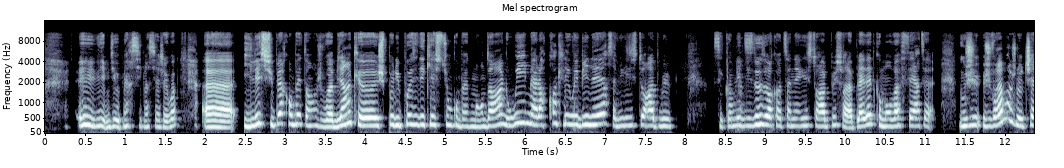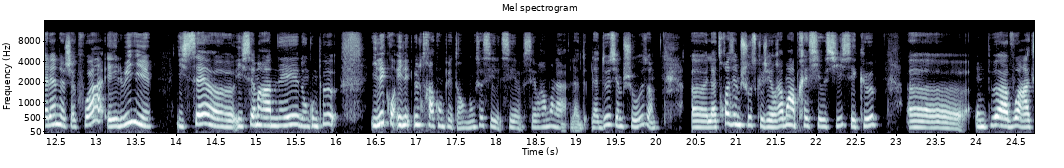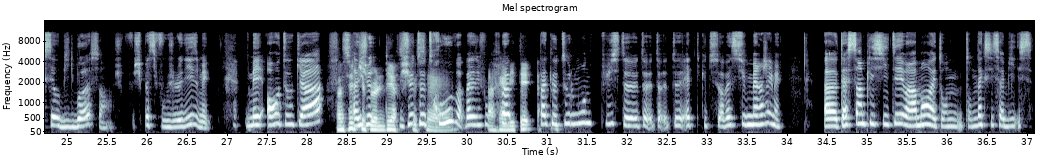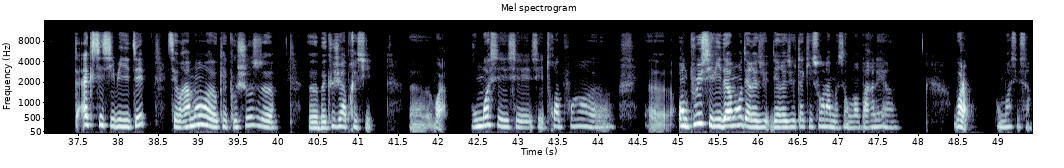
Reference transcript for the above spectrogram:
Il me dit oh, merci, merci à chaque fois. Euh, il est super compétent. Je vois bien que je peux lui poser des questions complètement dingues. Oui, mais alors quand les webinaires, ça n'existera plus? C'est comme les 19 heures quand ça n'existera plus sur la planète, comment on va faire? Donc vraiment, je le challenge à chaque fois. Et lui, il sait, euh, il sait me ramener, donc on peut, il est, il est ultra compétent. Donc ça, c'est vraiment la, la, deuxième chose. Euh, la troisième chose que j'ai vraiment appréciée aussi, c'est que euh, on peut avoir accès au Big Boss. Je ne sais pas s'il faut que je le dise, mais, mais en tout cas, je, peux le dire, je te trouve, bah, il faut pas, pas, que tout le monde puisse te, te, être, que tu sois pas submergé, mais ta simplicité vraiment et ton, ton accessibilité, c'est vraiment quelque chose bah, que j'ai apprécié. voilà. Pour moi, c'est ces trois points. en plus, évidemment, des, résultats qui sont là, mais ça, on va en parler. voilà, pour moi, c'est ça.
